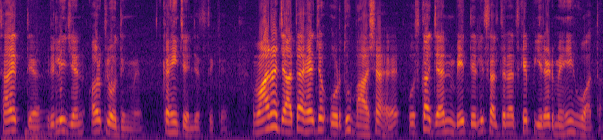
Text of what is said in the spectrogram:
साहित्य रिलीजन और क्लोथिंग में कहीं चेंजेस दिखे। माना जाता है जो उर्दू भाषा है, उसका जन्म भी दिल्ली सल्तनत के पीरियड में ही हुआ था।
